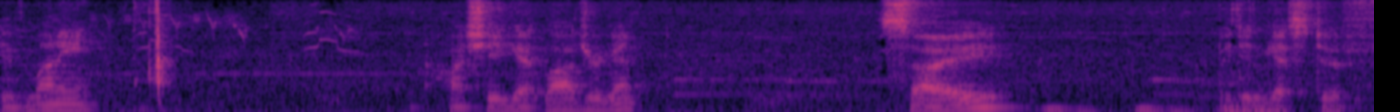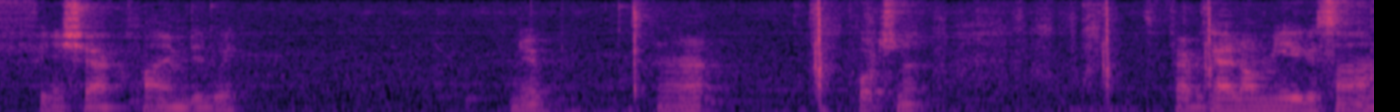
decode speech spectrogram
Give money. Haixi get larger again. So, we didn't get to finish our claim, did we? Nope. Alright. Fortunate. Fabricate on Miyuga-san.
